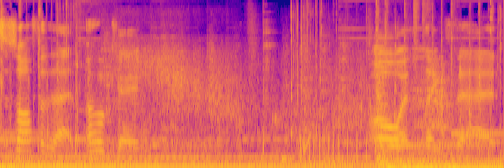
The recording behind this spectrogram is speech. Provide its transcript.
Bounces off of that. Okay. Oh, I like that.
